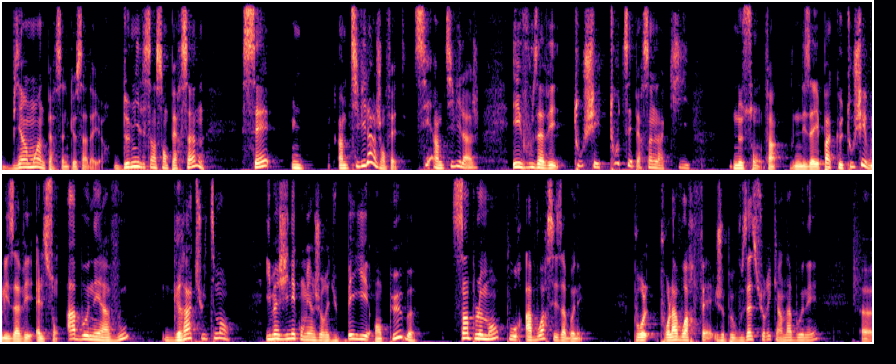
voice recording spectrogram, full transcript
bien moins de personnes que ça d'ailleurs. 2500 personnes, c'est un petit village en fait, c'est un petit village. Et vous avez touché toutes ces personnes-là qui ne sont, enfin, vous ne les avez pas que touchées, vous les avez, elles sont abonnées à vous gratuitement. Imaginez combien j'aurais dû payer en pub simplement pour avoir ces abonnés. Pour, pour l'avoir fait, je peux vous assurer qu'un abonné, euh,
